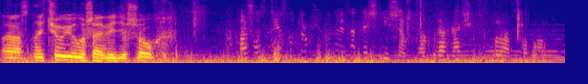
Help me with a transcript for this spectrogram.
Зараз не чую, вже відійшов. А що знизу трохи воно і затишніше, буде наші шоколад помав.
